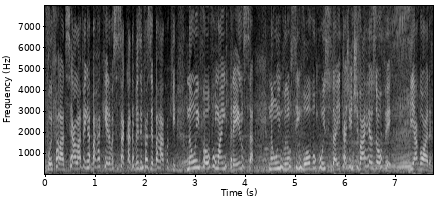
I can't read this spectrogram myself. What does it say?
foi falado assim, ah, lá vem a barraqueira, você sai cada vez em fazer barraco aqui. Não envolvam a imprensa, não, não se envolvam com isso daí que a gente vai resolver. E agora?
